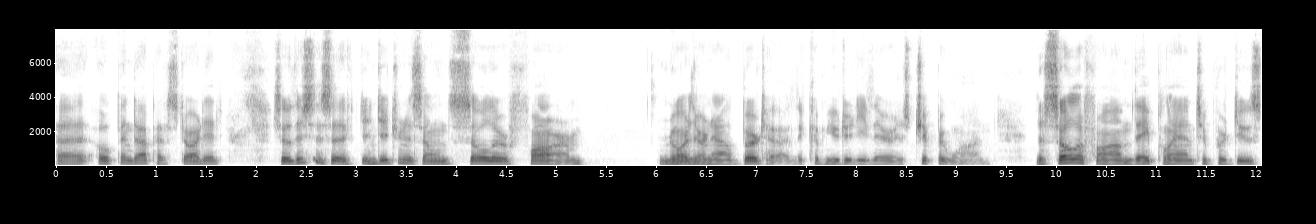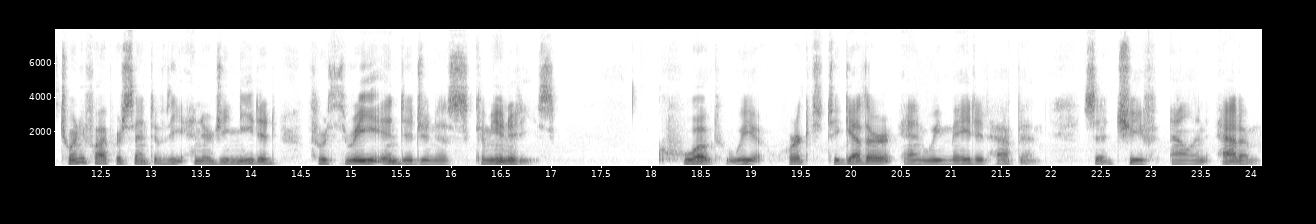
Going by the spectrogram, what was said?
uh, opened up, have started. So this is an indigenous-owned solar farm, northern Alberta. The community there is Chipewyan. The solar farm, they plan to produce 25% of the energy needed for three indigenous communities. Quote, we worked together and we made it happen, said Chief Alan Adam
